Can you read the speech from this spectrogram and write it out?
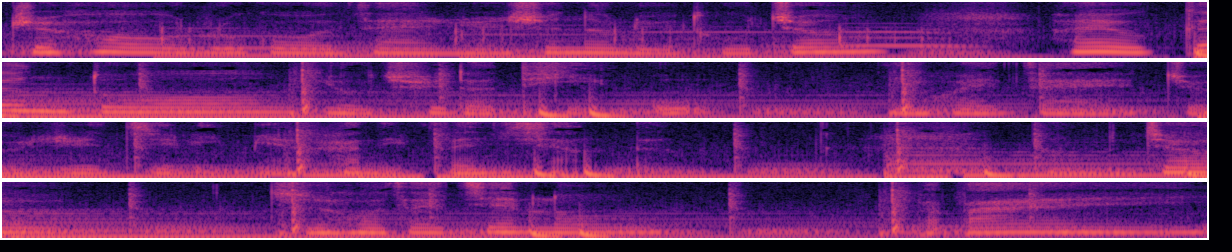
之后如果我在人生的旅途中还有更多有趣的体悟也会在这个日记里面和你分享的。那我们就之后再见喽拜拜。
